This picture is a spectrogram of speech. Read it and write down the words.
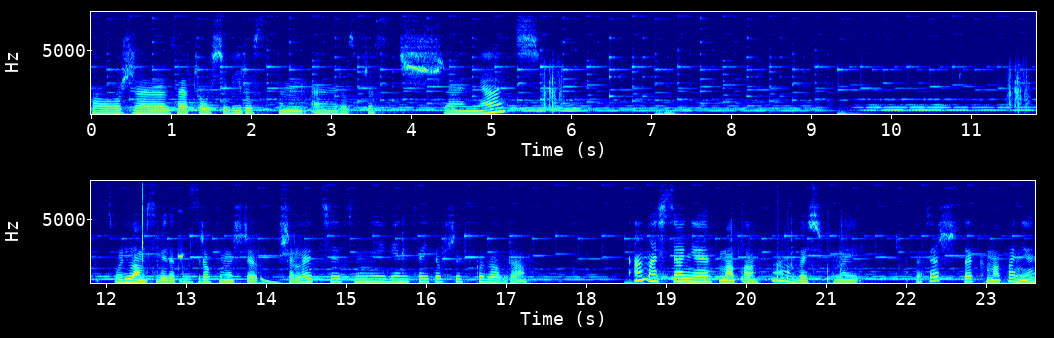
to, że zaczął się wirus tym e, rozprzestrzeniać. Pozwoliłam sobie tak wzrokiem jeszcze przelecieć mniej więcej to wszystko, dobra. A na ścianie mapa. Weź, no i... Chociaż tak, mapa nie.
